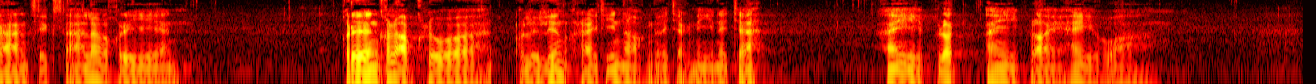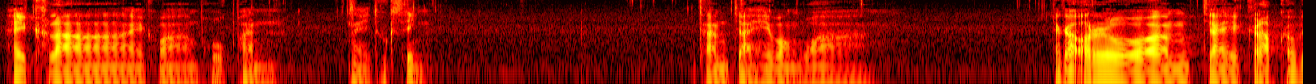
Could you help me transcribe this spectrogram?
การศึกษาเล่าเรียน เรื่องครอบครัวหรือเรื่องอะไรที่นอกเหนือจากนี้นะจ๊ะ ให้ปลดให้ปล่อยให้วาง ให้คลายความผูกพัน ในทุกสิ่งทำใจให้ว่างว่างแล้วก็รวมใจกลับเข้าไป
